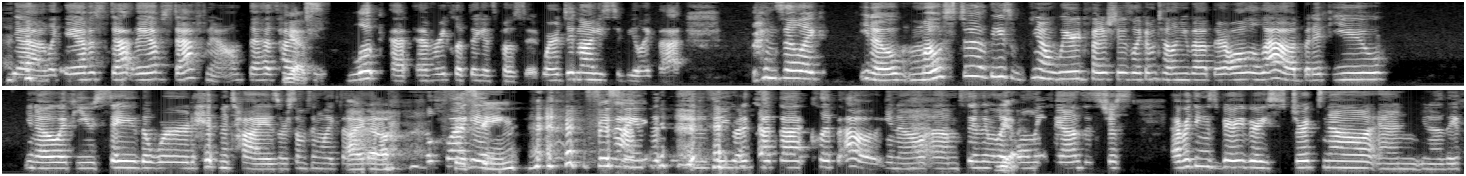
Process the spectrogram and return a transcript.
yeah, like they have a staff. They have staff now that has hired Yes. Look at every clip that gets posted, where it did not used to be like that. And so, like you know, most of these you know weird fetishes, like I'm telling you about, they're all allowed. But if you, you know, if you say the word hypnotize or something like that, I know. they'll flag it. Fisting. Fisting. Yeah, and so you got to cut that clip out. You know, um, same thing with like Yeah. OnlyFans. It's just everything is very very strict now, and you know they've,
